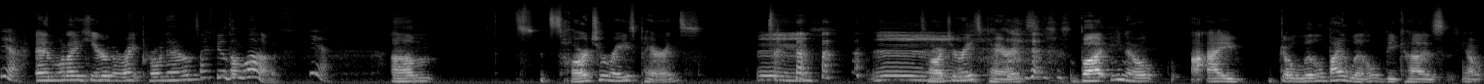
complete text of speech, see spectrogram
Yeah. And when I hear the right pronouns, I feel the love. Yeah. Um, it's, it's hard to raise parents. It's hard to raise parents, but you know, I, I go little by little because you know,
